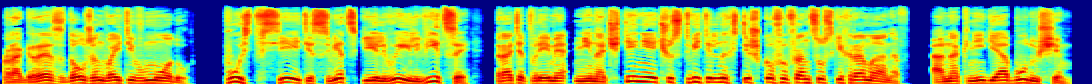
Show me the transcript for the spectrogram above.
Прогресс должен войти в моду. Пусть все эти светские львы и львицы тратят время не на чтение чувствительных стишков и французских романов, а на книги о будущем.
